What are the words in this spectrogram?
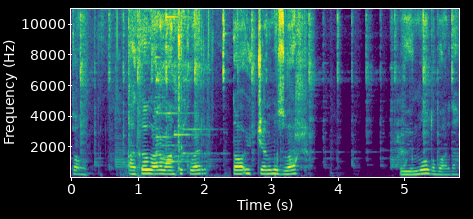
Tamam. Akıl var, mantık var. Daha 3 canımız var. Uyumlu oldu bu arada.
